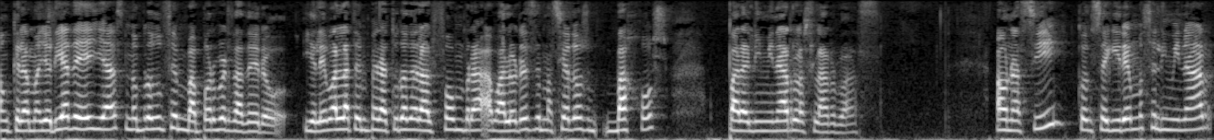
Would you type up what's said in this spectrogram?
aunque la mayoría de ellas no producen vapor verdadero y elevan la temperatura de la alfombra a valores demasiado bajos para eliminar las larvas. Aun así, conseguiremos eliminar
